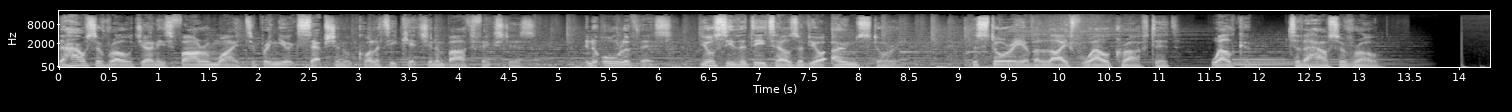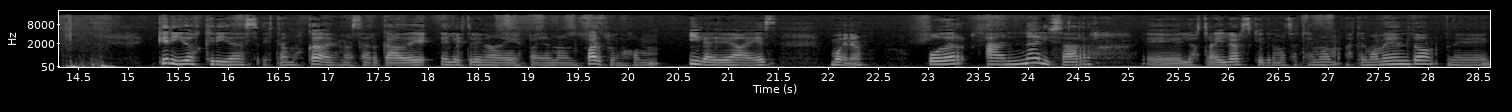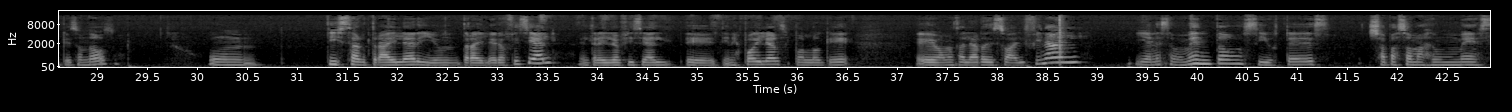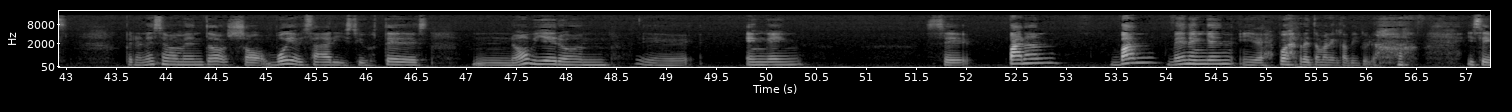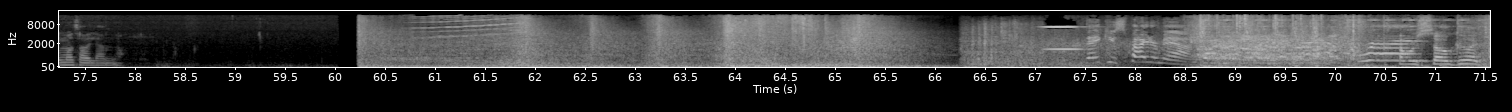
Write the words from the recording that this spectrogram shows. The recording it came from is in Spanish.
The House of Roll journeys far and wide to bring you exceptional quality kitchen and bath fixtures. In all of this, you'll see the details of your own story. The story of a life well crafted. Welcome to the House of Roll. Queridos, queridas, estamos cada vez más cerca de el estreno de Spider-Man Far From Home y la idea es, bueno, poder analizar eh, los trailers que tenemos hasta el, hasta el momento, eh, que son dos, un teaser trailer y un trailer oficial. El trailer oficial eh, tiene spoilers, por lo que eh, vamos a hablar de eso al final. Y en ese momento, si ustedes, ya pasó más de un mes, pero en ese momento yo voy a avisar y si ustedes no vieron eh, Endgame, se paran, van, ven Endgame y después retoman el capítulo. y seguimos hablando. So good.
